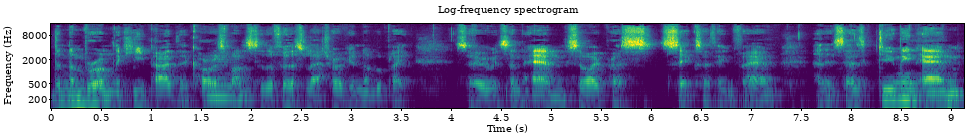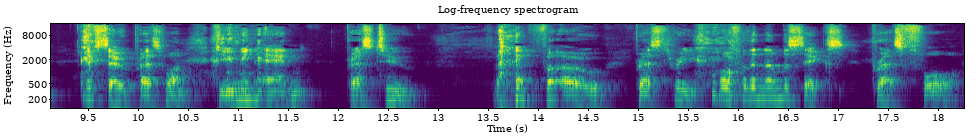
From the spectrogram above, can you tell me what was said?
the number on the keypad that corresponds mm. to the first letter of your number plate. So it's an M. So I press six, I think, for M, and it says, "Do you mean M? If so, press one. Do you mean N? Press two. for O, press three. Or for the number six, press four.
